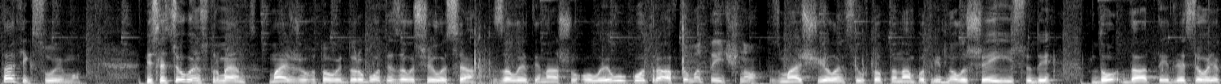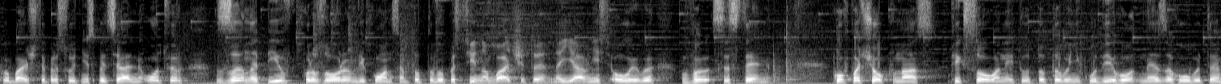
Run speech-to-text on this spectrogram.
та фіксуємо. Після цього інструмент майже готовий до роботи. Залишилося залити нашу оливу, котра автоматично змащує ланцюг. Тобто нам потрібно лише її сюди додати. Для цього, як ви бачите, присутній спеціальний отвір з напівпрозорим віконцем. Тобто ви постійно бачите наявність оливи в системі. Ковпачок у нас фіксований тут, тобто ви нікуди його не загубите.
